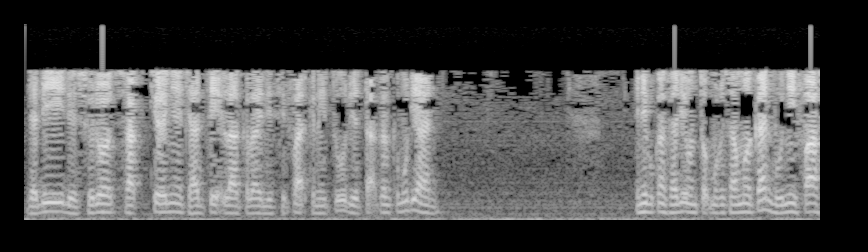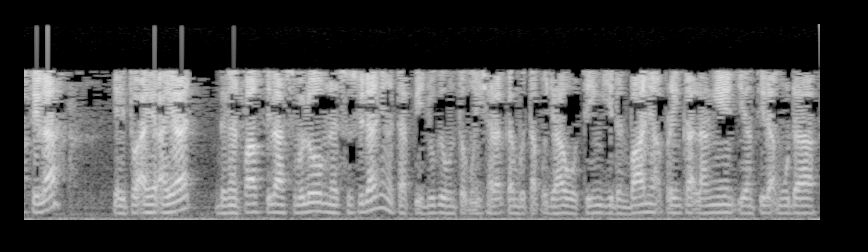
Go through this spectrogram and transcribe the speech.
Jadi dia sudut strukturnya cantiklah kalau disifatkan itu dia takkan kemudian. Ini bukan saja untuk bersamakan bunyi fasilah iaitu ayat-ayat dengan fasilah sebelum dan sesudahnya tapi juga untuk mengisyaratkan betapa jauh tinggi dan banyak peringkat langit yang tidak mudah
